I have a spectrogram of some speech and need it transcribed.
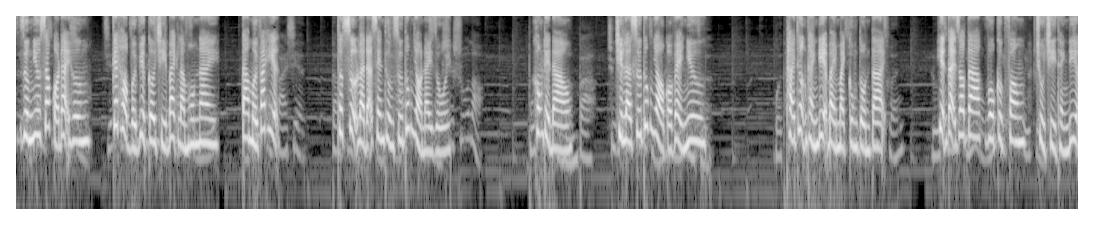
Dường như sắp có đại hưng. Kết hợp với việc cơ trí bạch làm hôm nay, ta mới phát hiện, thật sự là đã xem thường sư thúc nhỏ này rồi. Không thể nào, chỉ là sư thúc nhỏ có vẻ như Thái thượng thánh địa bảy mạch cùng tồn tại. Hiện tại do ta, Vô Cực Phong, chủ trì thánh địa.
